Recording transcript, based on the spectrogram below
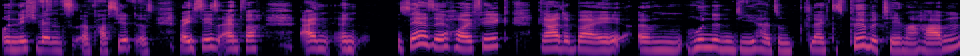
und nicht, wenn es äh, passiert ist. Weil ich sehe es einfach ein, ein sehr, sehr häufig, gerade bei ähm, Hunden, die halt so ein leichtes Pöbelthema haben,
